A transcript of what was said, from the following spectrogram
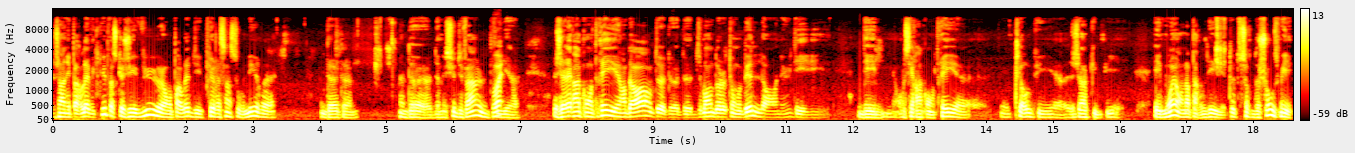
j'en ai parlé avec lui parce que j'ai vu, euh, on parlait des plus récents souvenirs euh, de, de, de, de M. Duval. Puis, Ouais. euh, je l'ai rencontré en dehors de, du monde de l'automobile. On a eu des, des on s'est rencontrés, euh, Claude puis euh, Jacques et puis et moi, on a parlé de toutes sortes de choses, mais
